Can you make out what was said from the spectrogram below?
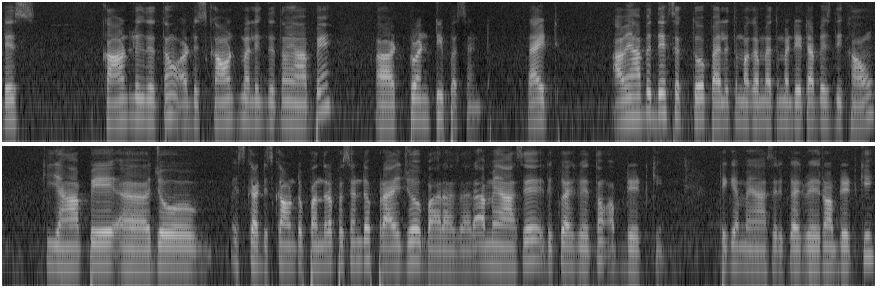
डिस्काउंट लिख देता हूँ और डिस्काउंट मैं लिख देता हूँ यहाँ पे ट्वेंटी परसेंट राइट अब यहाँ पे देख सकते हो, पहले तुम अगर मैं तुम्हें डेटाबेस दिखाऊँ कि यहाँ पे जो इसका डिस्काउंट पंद्रह परसेंट है प्राइस जो है बारह हज़ार अब मैं यहाँ से रिक्वेस्ट भेजता हूँ अपडेट की। ठीक है, मैं यहाँ से रिक्वेस्ट भेज रहा हूँ अपडेट की।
